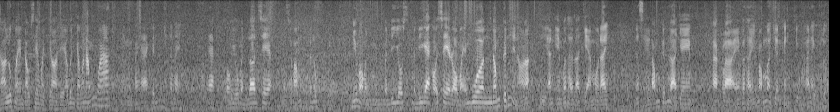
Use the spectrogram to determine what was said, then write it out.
Đó lúc mà em đậu xe ngoài trời thì ở bên trong nó nóng quá. Mình phải hạ kính như thế này. Ha còn dụ mình lên xe mình sẽ bấm cái nút. Nếu mà mình mình mình đi vô mình đi ra khỏi xe rồi mà em quên đóng kính này nọ đó thì anh em có thể là chạm vào đây. Nó sẽ đóng kính lại cho em. Hoặc là em có thể bấm ở trên cái chìa khóa này cũng được.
